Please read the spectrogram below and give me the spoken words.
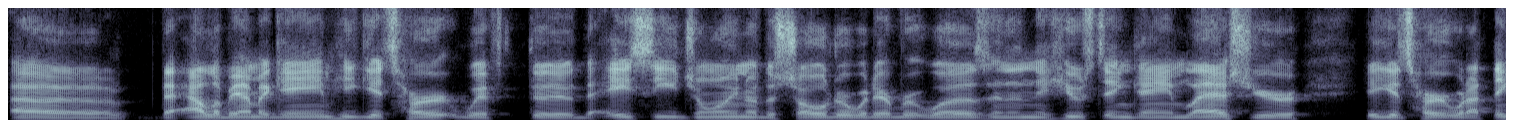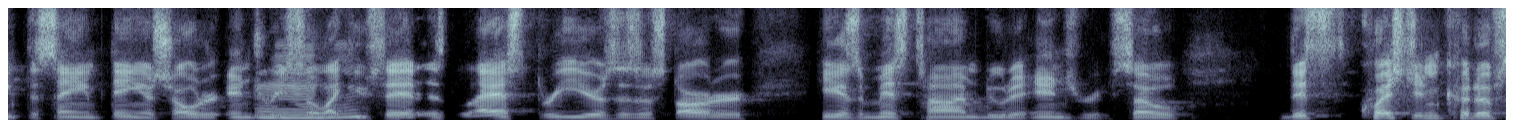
Uh, the Alabama game, he gets hurt with the the AC joint or the shoulder, whatever it was, and then the Houston game last year, he gets hurt with I think the same thing, a shoulder injury. Mm-hmm. So, like mm-hmm. you said, his last three years as a starter, he has missed time due to injury. So, this question could have,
